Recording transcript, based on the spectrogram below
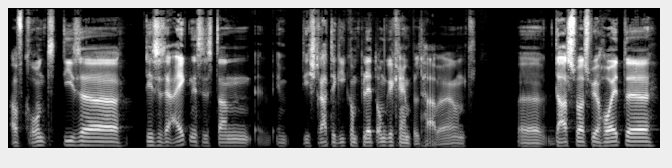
aufgrund dieser, dieses Ereignisses dann äh, die Strategie komplett umgekrempelt habe. Und äh, das, was wir heute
